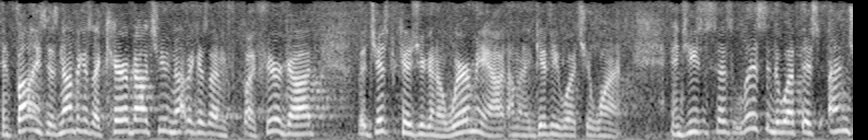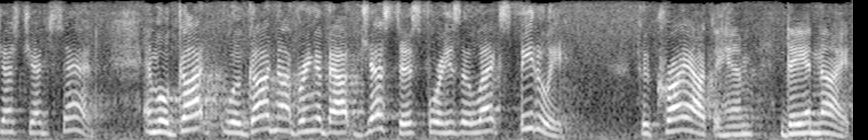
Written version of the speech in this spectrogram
And finally he says, not because I care about you, not because I'm, I fear God, but just because you're going to wear me out, I'm going to give you what you want. And Jesus says, listen to what this unjust judge said. And will God, will God not bring about justice for his elect speedily, who cry out to him day and night?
